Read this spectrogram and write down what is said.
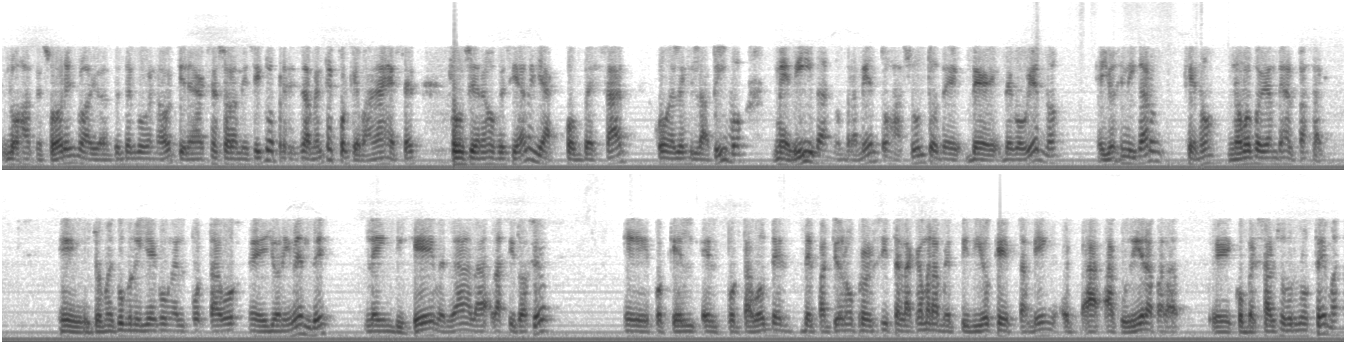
los asesores los ayudantes del gobernador tienen acceso al hemiciclo precisamente porque van a ejercer funciones oficiales y a conversar con el legislativo, medidas, nombramientos, asuntos de, de gobierno. Ellos indicaron que no, no me podían dejar pasar. Eh, yo me comuniqué con el portavoz eh, Johnny Méndez, le indiqué, ¿verdad?, la, situación eh, porque el, el portavoz del, del Partido No Progresista en la Cámara me pidió que también acudiera para conversar sobre unos temas.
